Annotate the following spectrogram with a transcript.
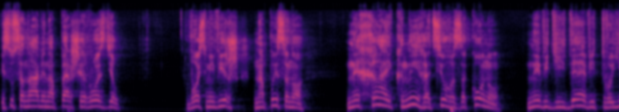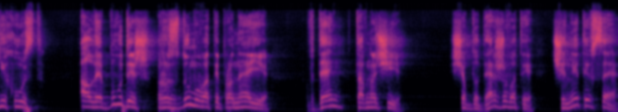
Ісуса Навіна, перший розділ, восьмий вірш, написано: Нехай книга цього закону не відійде від твоїх уст, але будеш роздумувати про неї вдень та вночі, щоб додержувати, чинити все,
